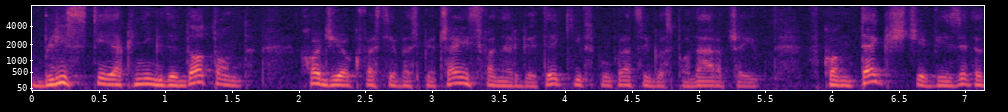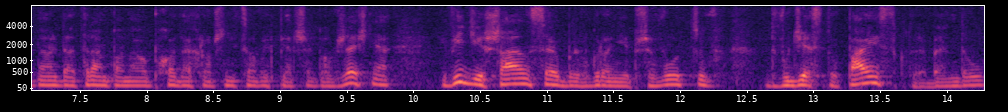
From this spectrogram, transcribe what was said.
bliskie jak nigdy dotąd. Chodzi o kwestie bezpieczeństwa, energetyki, współpracy gospodarczej. W kontekście wizyty Donalda Trumpa na obchodach rocznicowych 1 września widzi szansę, by w gronie przywódców 20 państw, które będą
